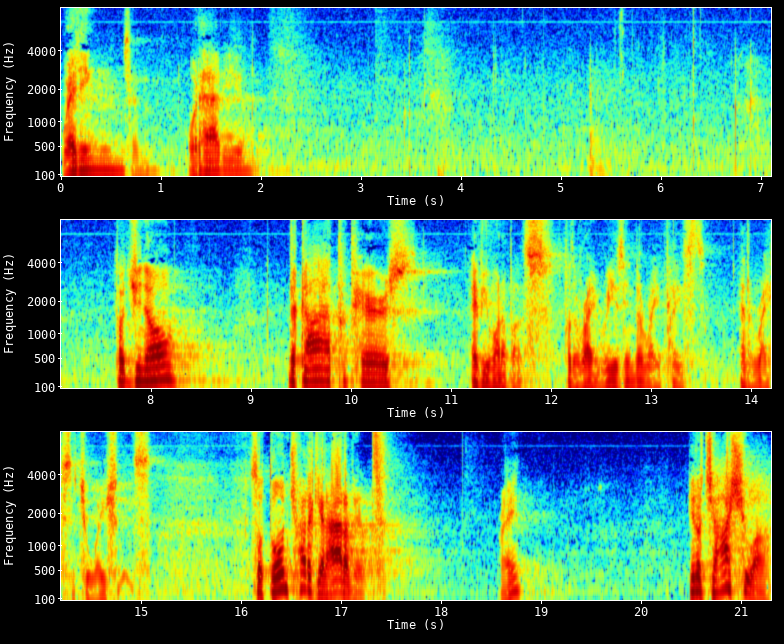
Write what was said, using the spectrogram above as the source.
weddings, and what have you. But you know, the God prepares every one of us for the right reason, the right place, and the right situations. So don't try to get out of it, right? You know, Joshua,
